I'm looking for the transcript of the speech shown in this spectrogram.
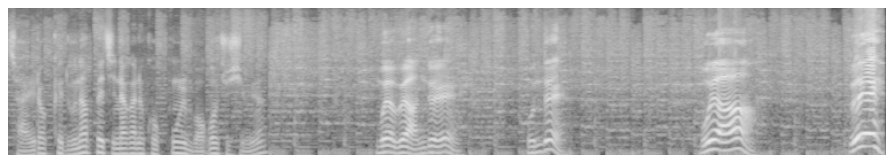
자, 이렇게 눈앞에 지나가는 곡궁을 먹어주시면 뭐야, 왜 안 돼? 뭔데? 뭐야? 왜?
